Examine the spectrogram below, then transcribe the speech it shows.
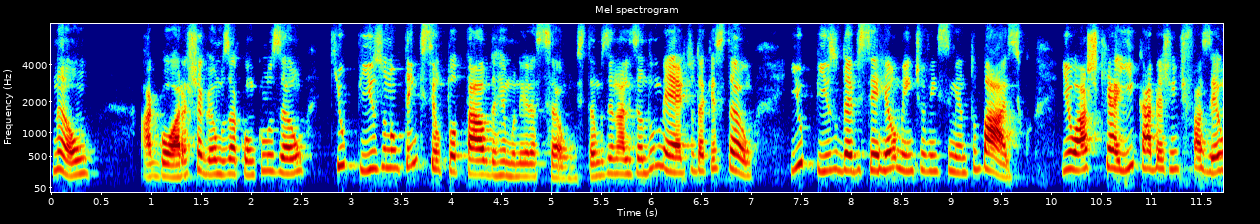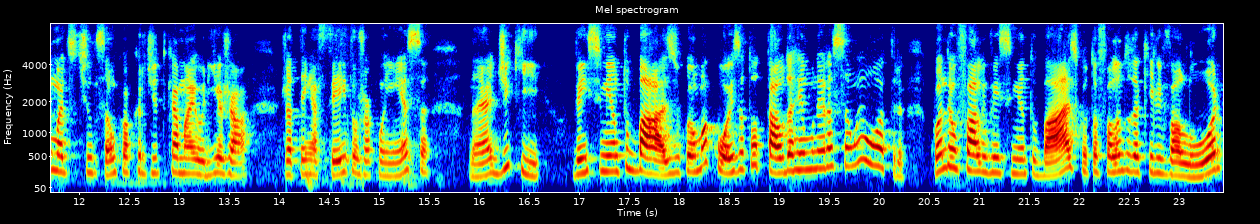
não, Agora chegamos à conclusão que o piso não tem que ser o total da remuneração. Estamos analisando o mérito da questão. E o piso deve ser realmente o vencimento básico. E eu acho que aí cabe a gente fazer uma distinção que eu acredito que a maioria já, já tenha feito ou já conheça, né, de que vencimento básico é uma coisa, total da remuneração é outra. Quando eu falo em vencimento básico, eu estou falando daquele valor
